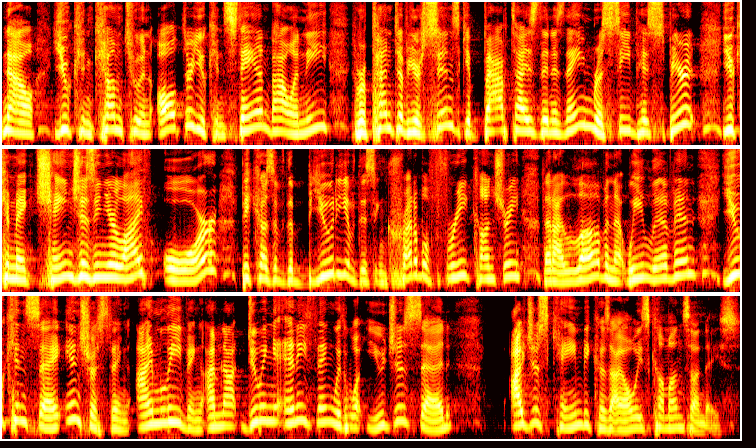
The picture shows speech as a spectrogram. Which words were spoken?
Now, you can come to an altar, you can stand, bow a knee, repent of your sins, get baptized in His name, receive His Spirit. You can make changes in your life, or because of the beauty of this incredible free country that I love and that we live in, you can say, Interesting, I'm leaving. I'm not doing anything with what you just said. I just came because I always come on Sundays.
